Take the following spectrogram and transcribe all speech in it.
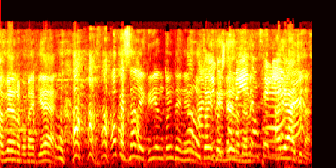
Você tá vendo como é que é? Qual que é essa alegria? Não tô entendendo. Eu não tô Amigos entendendo também também. selinho, Ariadna,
